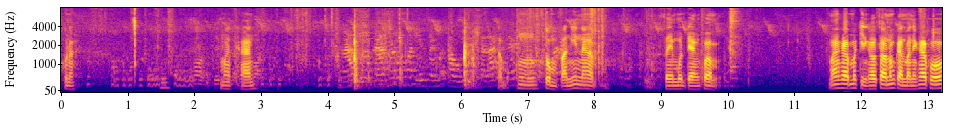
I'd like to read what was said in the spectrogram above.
คุณนะมาทานตำบักฮุงต้มปลานิ่นนะครับ ใส่หมดแดงพร้อมมาครับ มากินข้าวเช้าน้ำกันบัดนี้ครับผม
